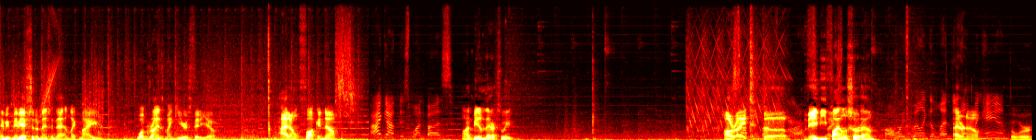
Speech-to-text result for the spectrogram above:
Maybe maybe I should have mentioned that in, like, my what grinds my gears video. I don't fucking know. I got this one, Buzz. Oh, I beat him there. Sweet. Alright, the maybe final showdown? Always willing to lend I don't know. But we're...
